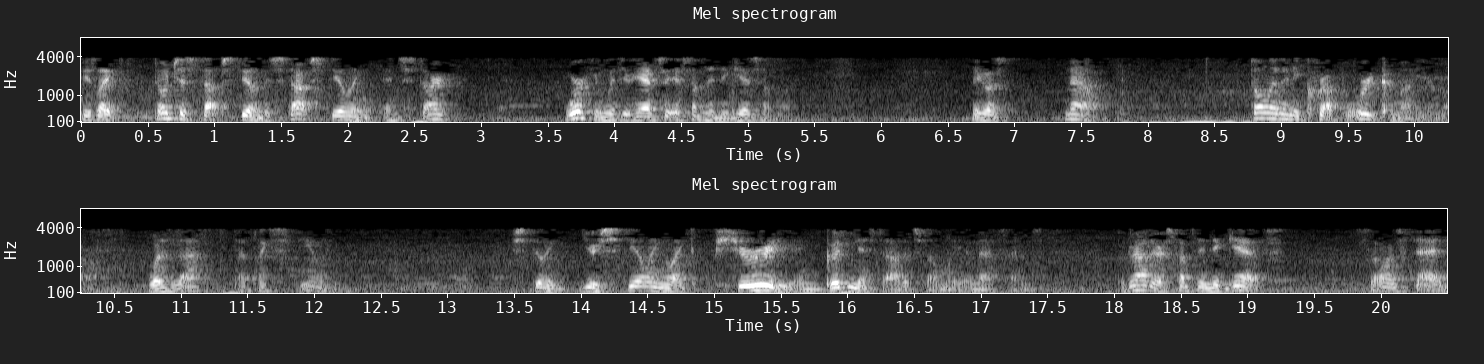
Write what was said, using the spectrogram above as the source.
He's like, don't just stop stealing, but stop stealing and start working with your hands so you have something to give someone. He goes, now, don't let any corrupt word come out of your mouth. What is that? That's like stealing. You're stealing, you're stealing like purity and goodness out of somebody in that sense. But rather something to give. So instead,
